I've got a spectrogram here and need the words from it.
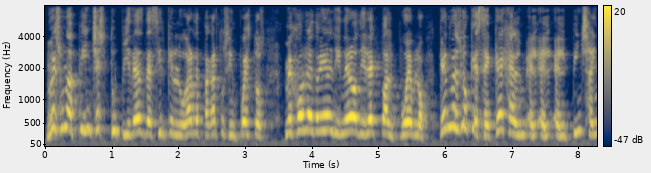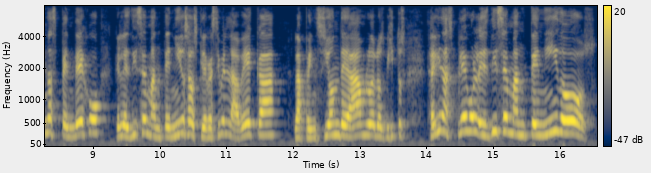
¿no es una pinche estupidez decir que en lugar de pagar tus impuestos, mejor le doy el dinero directo al pueblo? ¿Qué no es lo que se queja el, pinche Salinas pendejo que les dice mantenidos a los que reciben la beca, la pensión de AMLO de los viejitos? Salinas Pliego les dice mantenidos.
